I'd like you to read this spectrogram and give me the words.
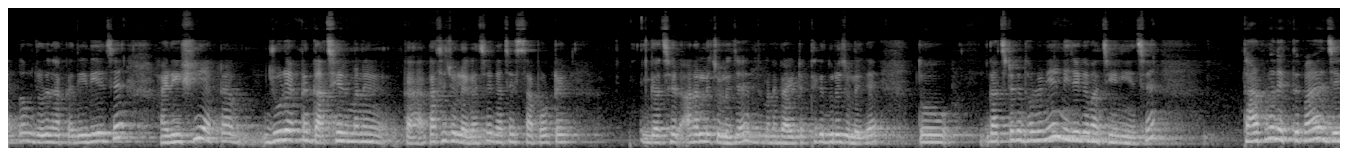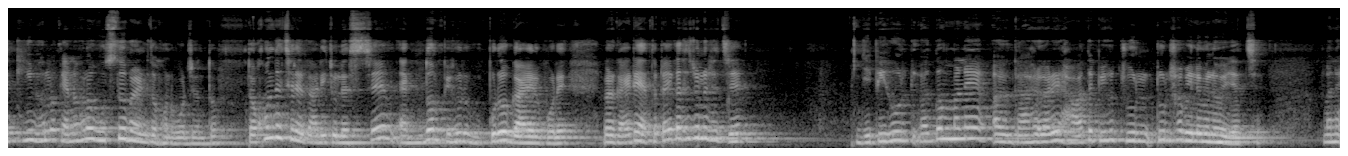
একদম জোরে ধাক্কা দিয়ে দিয়েছে। আর ঋষি একটা, জোরে একটা গাছের মানে কাছে চলে গেছে, গাছের সাপোর্টে গাছের আড়ালে চলে যায় মানে গাড়িটার থেকে দূরে চলে যায়। তো গাছটাকে ধরে নিয়ে নিজেকে বাঁচিয়ে নিয়েছে। তারপরে দেখতে পায় যে কী হলো, কেন হলো বুঝতেও পারেনি তখন পর্যন্ত। তখন দেখছে গাড়ি চলে এসছে, একদম পিহুর, পুরো গায়ের উপরে। এবার গাড়িটা এতটাই কাছে চলে এসেছে যে পিহুর একদম মানে গাড়ির হাওয়াতে পিহুর চুল, টুল সব এলোমেলো হয়ে যাচ্ছে। মানে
